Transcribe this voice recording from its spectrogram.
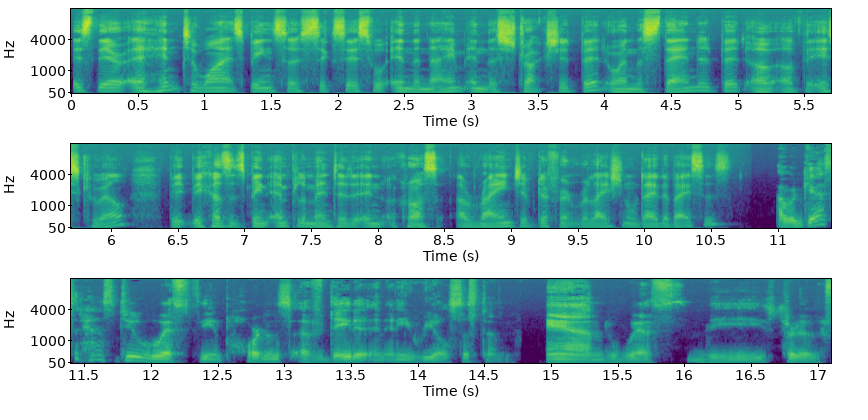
is there a hint to why it's been so successful in the name, in the structured bit or in the standard bit of, of the SQL? Because it's been implemented in across a range of different relational databases. I would guess it has to do with the importance of data in any real system and with the sort of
